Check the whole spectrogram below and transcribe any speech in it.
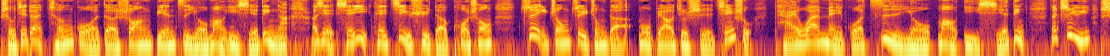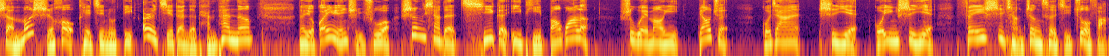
首阶段成果的双边。自由贸易协定啊，而且协议可以继续的扩充，最终最终的目标就是签署台湾美国自由贸易协定。那至于什么时候可以进入第二阶段的谈判呢？那有官员指出哦，剩下的七个议题包括了数位贸易标准、国家。事业。国营事业、非市场政策及做法、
